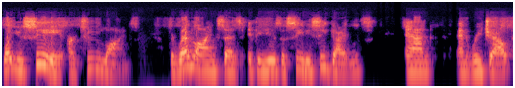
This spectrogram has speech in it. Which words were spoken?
What you see are two lines. The red line says if you use the CDC guidance and and reach out,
